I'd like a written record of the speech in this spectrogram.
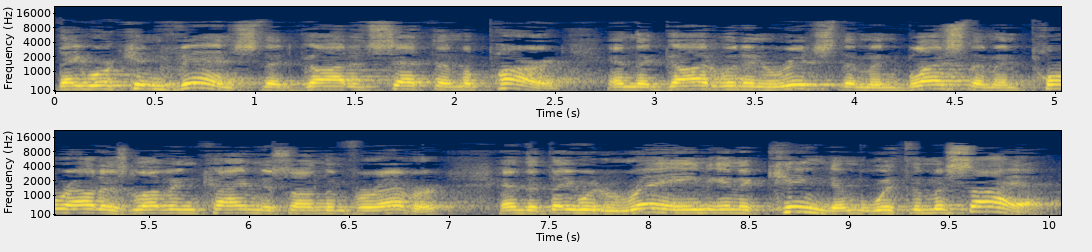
They were convinced that God had set them apart and that God would enrich them and bless them and pour out his loving kindness on them forever and that they would reign in a kingdom with the Messiah.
